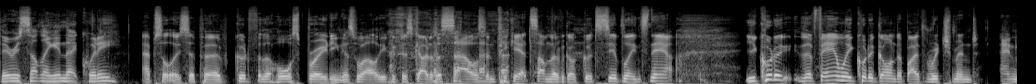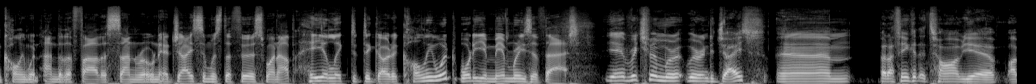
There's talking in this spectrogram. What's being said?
there is something in that, Quiddy. Absolutely superb. Good for the horse breeding as well. You could just go to the sales and pick out some that have got good siblings. Now, you could the family could have gone to both Richmond and Collingwood under the father son rule. Now, Jason was the first one up. He elected to go to Collingwood. What are your memories of that? Yeah, Richmond were, were into Jace. Um, but I think at the time, yeah, I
